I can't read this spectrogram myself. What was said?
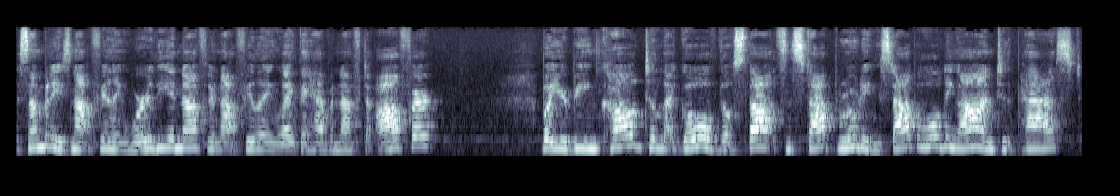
Somebody's not feeling worthy enough. They're not feeling like they have enough to offer. But you're being called to let go of those thoughts and stop rooting. Stop holding on to the past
